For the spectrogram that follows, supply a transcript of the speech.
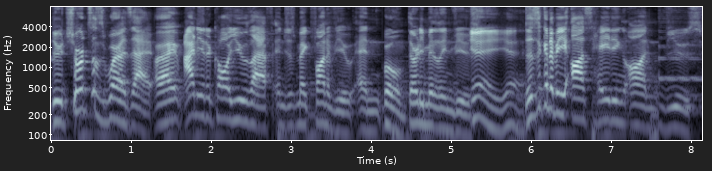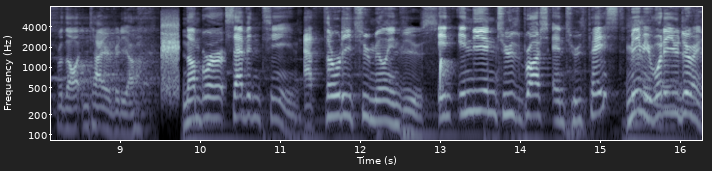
Dude, shorts is where it's at, all right? I need to call you, laugh, and just make fun of you, and boom, 30 million views. Yeah, yeah. This is gonna be us hating on views for the entire video. Number 17 at 32 million views. In Indian toothbrush and toothpaste? Mimi, what are you doing?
